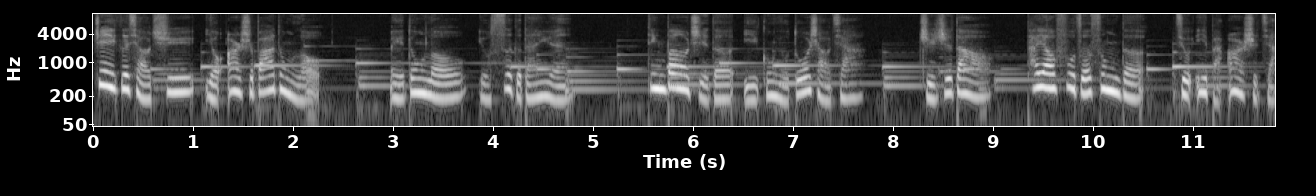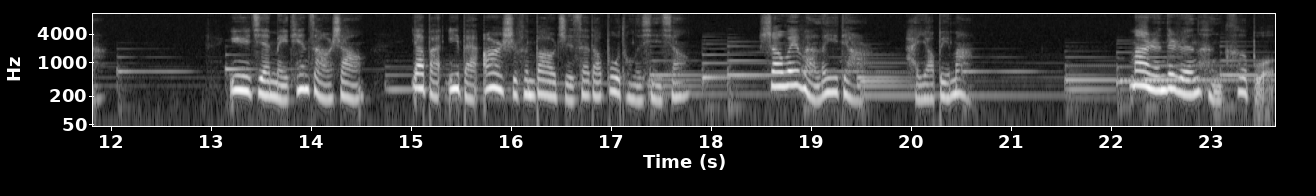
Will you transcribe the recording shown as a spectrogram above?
这个小区有二十八栋楼，每栋楼有四个单元。订报纸的一共有多少家？只知道他要负责送的就一百二十家。遇见每天早上要把一百二十份报纸塞到不同的信箱，稍微晚了一点儿还要被骂。骂人的人很刻薄，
